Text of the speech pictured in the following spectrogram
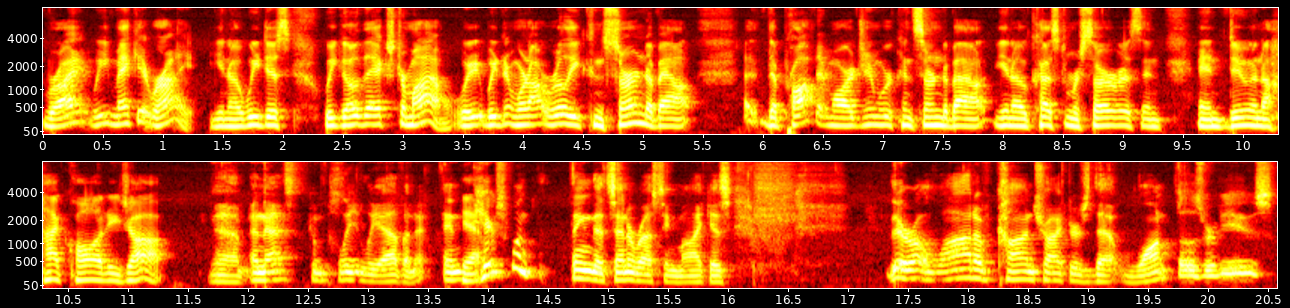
right, we make it right. You know, we just we go the extra mile. We, we we're not really concerned about the profit margin, we're concerned about you know customer service and and doing a high quality job. Yeah, and that's completely evident. And yeah. here's one thing that's interesting, Mike, is there are a lot of contractors that want those reviews.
